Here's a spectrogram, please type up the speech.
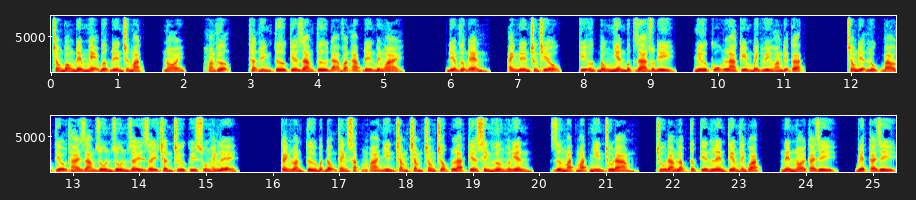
trong bóng đêm nhẹ bước đến trước mặt, nói, Hoàng thượng, thận hình tư kia giam tư đã vận áp đến bên ngoài. Điểm thượng đèn, ánh nến trường chiếu, ký ức đống nhiên bức ra rút đi, như cũ là kim bích huy hoàng điện các. Trong điện lục bào tiểu thái dám run run rẩy rẩy trần trừ quỳ xuống hành lễ. Cảnh loan từ bất động thanh sắc mà nhìn chằm chằm trong chốc lát kia sinh hương hơn yên, dương mắt mắt nhìn chu đàm, Chu Đàm lập tức tiến lên tiêm thanh quát, nên nói cái gì, biết cái gì,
